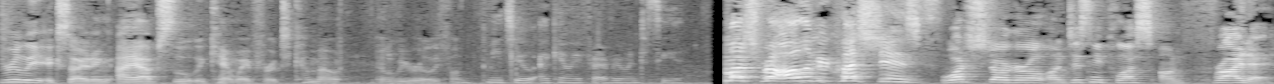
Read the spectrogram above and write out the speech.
really exciting. I absolutely can't wait for it to come out. It'll be really fun. Me too. I can't wait for everyone to see it. For all questions. Watch Stargirl on Disney Plus on Friday.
